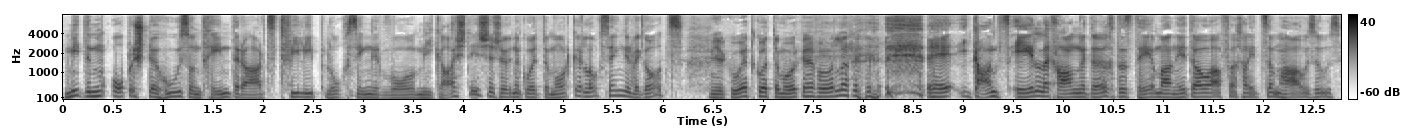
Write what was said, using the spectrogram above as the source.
mit dem obersten Haus- und Kinderarzt Philipp Luchsinger, der mein Gast ist. Einen schönen guten Morgen, Luchsinger, wie geht's? Mir gut, guten Morgen, Herr Vorler. äh, ganz ehrlich, hängt euch das Thema nicht auch einfach ein bisschen zum Haus aus?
